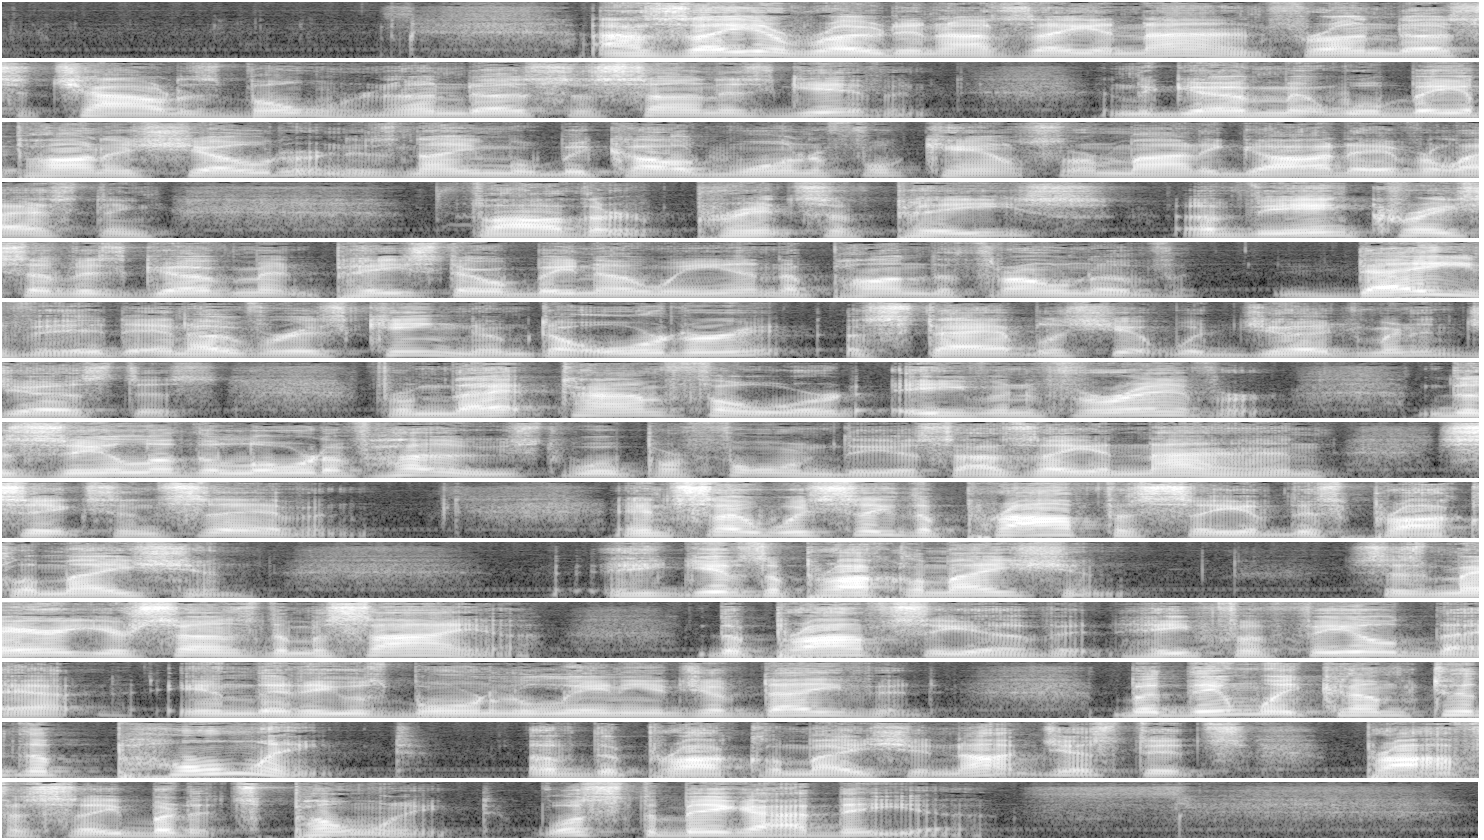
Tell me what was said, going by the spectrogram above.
Isaiah wrote in Isaiah 9 For unto us a child is born, unto us a son is given, and the government will be upon his shoulder, and his name will be called Wonderful Counselor, Mighty God, Everlasting Father, Prince of Peace. Of the increase of his government, and peace there will be no end upon the throne of David and over his kingdom to order it, establish it with judgment and justice from that time forward, even forever. The zeal of the Lord of hosts will perform this. Isaiah 9, 6 and 7. And so we see the prophecy of this proclamation. He gives a proclamation. says, Mary, your son's the Messiah. The prophecy of it. He fulfilled that in that he was born in the lineage of David. But then we come to the point of the proclamation, not just its prophecy, but its point. What's the big idea?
